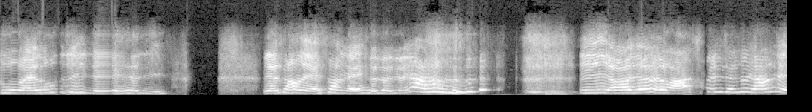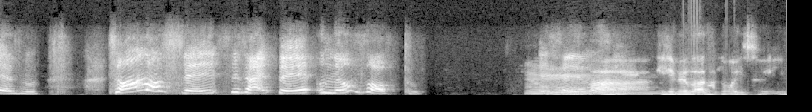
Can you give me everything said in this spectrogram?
era o líder ali. Eu falei, essa merda vai ganhar. e olha, eu acho que ele vai ganhar mesmo. Só não sei se vai ter o meu voto. Esse aí. Opa, que revelador isso aí.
